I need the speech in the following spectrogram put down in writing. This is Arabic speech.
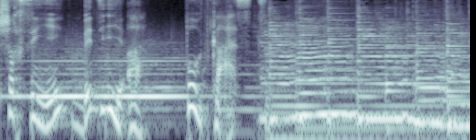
شخصية بدقيقة. بودكاست.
